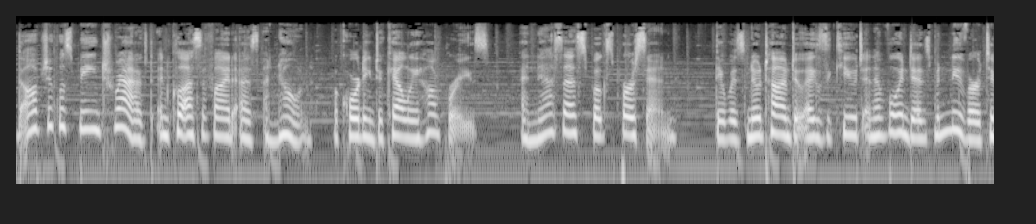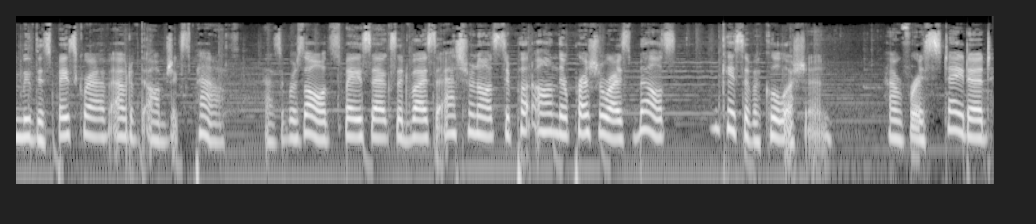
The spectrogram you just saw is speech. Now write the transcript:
The object was being tracked and classified as unknown, according to Kelly Humphreys, a NASA spokesperson. There was no time to execute an avoidance maneuver to move the spacecraft out of the object's path. As a result, SpaceX advised the astronauts to put on their pressurized belts in case of a collision. Humphreys stated,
